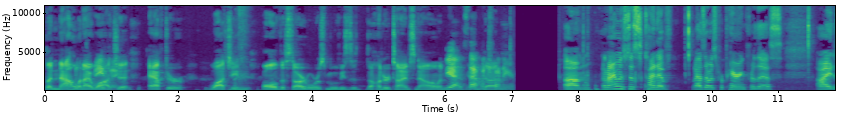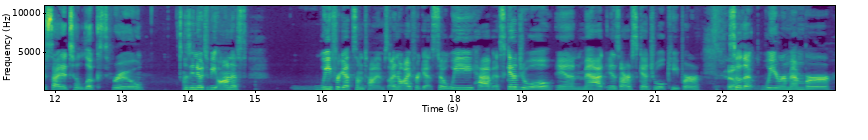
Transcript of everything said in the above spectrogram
But now when I That's watch it after watching all the Star Wars movies a a hundred times now, and yeah, it's that and, much uh, funnier. Um, and I was just kind of, as I was preparing for this, I decided to look through, because you know, to be honest, we forget sometimes. I know I forget. So we have a schedule, and Matt is our schedule keeper, so that we remember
